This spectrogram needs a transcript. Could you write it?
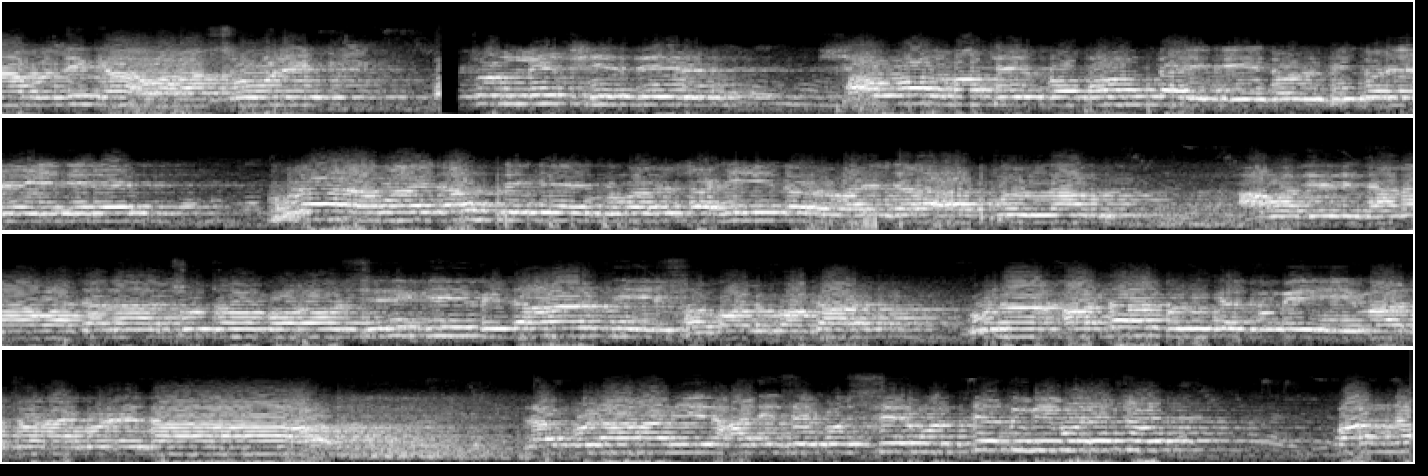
عبدك ورسولك চল্লিশ হিজড়ির শাওয়াল মাসের প্রথম তারিখে ঈদুল ফিতরের এই দিনে পুরা ময়দান থেকে তোমার শাহী দরবারে যারা হাত তুললাম আমাদের জানা অজানা ছোট বড় সিরকি বিদ্যার্থী সকল প্রকার গুণা খাতা গুলোকে তুমি মার্জনা করে দাও। রব্বুল হাদিসে কুদসির মধ্যে তুমি বলেছ, বান্দা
